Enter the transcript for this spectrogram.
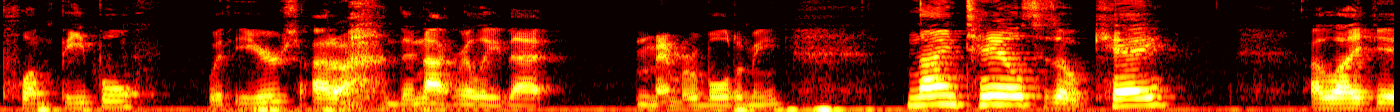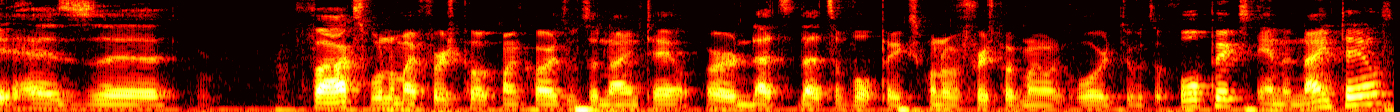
plump people with ears. I don't. They're not really that memorable to me. Ninetales is okay. I like it. Has uh, Fox. One of my first Pokemon cards was a Ninetale, or that's that's a Vulpix. One of my first Pokemon cards was a Vulpix and a Ninetales.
